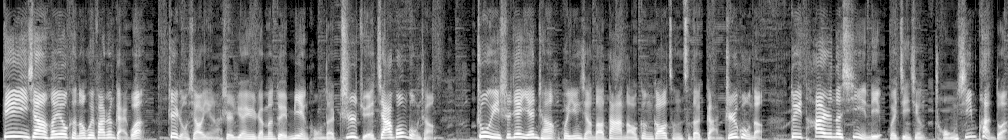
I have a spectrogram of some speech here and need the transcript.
第一印象很有可能会发生改观。这种效应啊是源于人们对面孔的知觉加工工程。注意时间延长会影响到大脑更高层次的感知功能，对他人的吸引力会进行重新判断。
